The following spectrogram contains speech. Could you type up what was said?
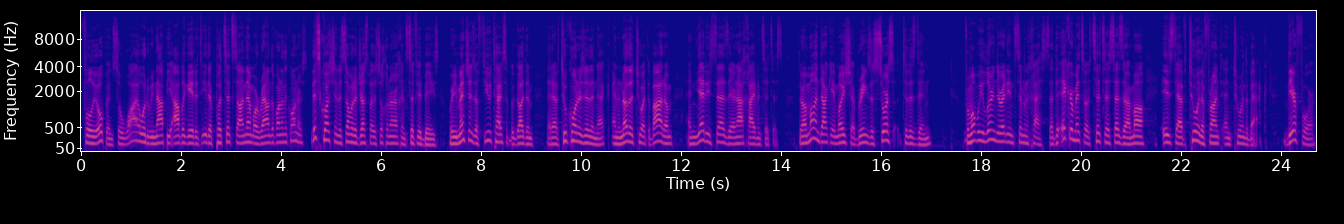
fully open. So why would we not be obligated to either put tzitzis on them or round off one of the corners? This question is somewhat addressed by the Shulchan Aruch and Sif Beis, where he mentions a few types of begadim that have two corners near the neck and another two at the bottom, and yet he says they are not chayv and tzitzis. The Ramah and Darkei Moshe brings a source to this din, from what we learned already in Siman Ches, that the Iker mitzvah of tzitzis, says the Ramah, is to have two in the front and two in the back. Therefore,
